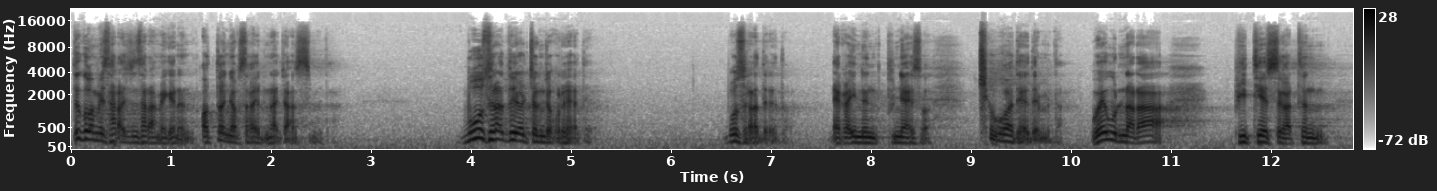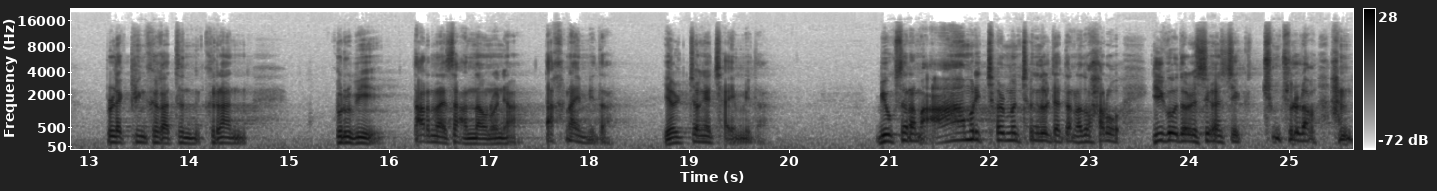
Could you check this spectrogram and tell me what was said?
뜨거움이 사라진 사람에게는 어떤 역사가 일어나지 않습니다. 무엇을 하도 열정적으로 해야 돼요. 무엇을 하더라도 내가 있는 분야에서 최고가 돼야 됩니다. 왜 우리나라 BTS 같은 블랙핑크 같은 그러한 그룹이 다른 나라에서 안 나오느냐? 딱 하나입니다. 열정의 차이입니다. 미국 사람 아무리 젊은 청년들 됐다 놔도 하루 일곱 여덟 시간씩 춤추려고 한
